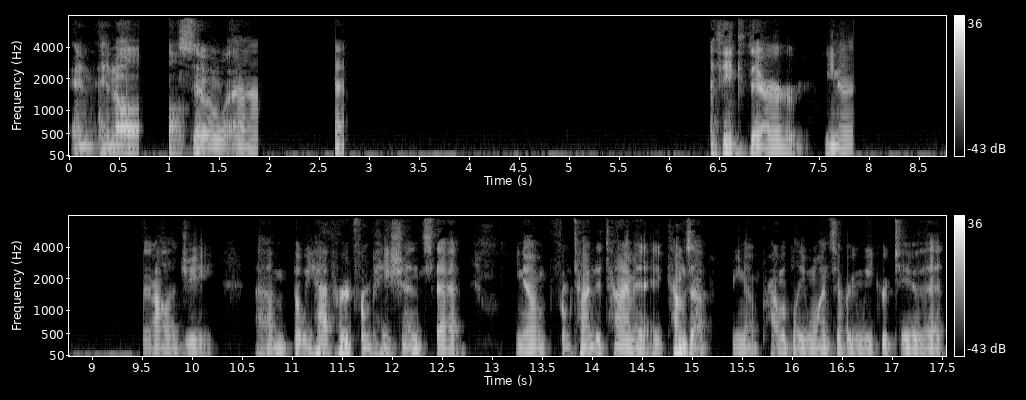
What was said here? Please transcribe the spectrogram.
And and also, uh, I think they're you know um, but we have heard from patients that, you know, from time to time, it, it comes up, you know, probably once every week or two that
